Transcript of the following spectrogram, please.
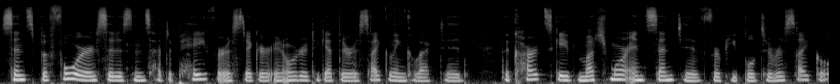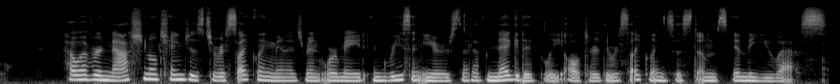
Since before citizens had to pay for a sticker in order to get their recycling collected, the carts gave much more incentive for people to recycle. However, national changes to recycling management were made in recent years that have negatively altered the recycling systems in the US.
